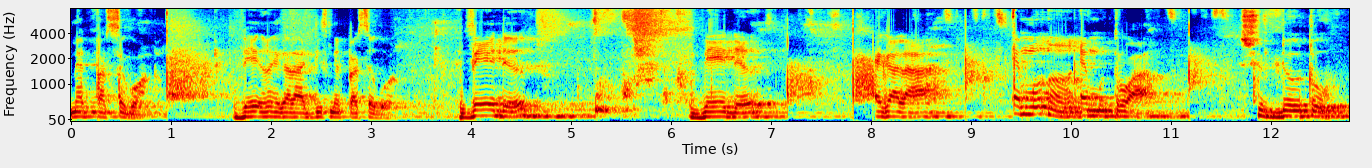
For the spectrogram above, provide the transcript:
mètres par seconde. V1 égale à 10 mètres par seconde. V2, V2 égale à M1, M3 sur 2 taux.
